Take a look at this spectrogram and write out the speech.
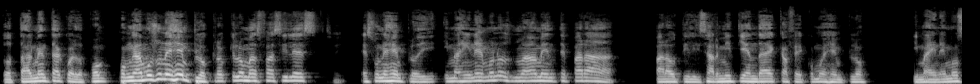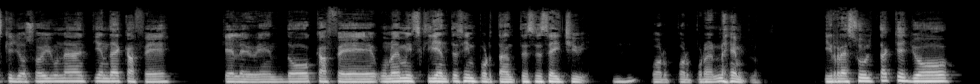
Totalmente de acuerdo. Pongamos un ejemplo. Creo que lo más fácil es, es un ejemplo. Imaginémonos nuevamente para, para utilizar mi tienda de café como ejemplo. Imaginemos que yo soy una tienda de café que le vendo café. Uno de mis clientes importantes es HB, por, por poner un ejemplo. Y resulta que yo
